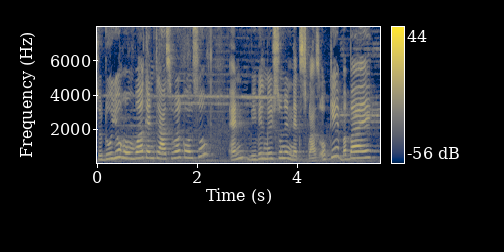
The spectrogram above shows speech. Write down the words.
so do you homework and class work also and we will meet soon in next class okay bye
